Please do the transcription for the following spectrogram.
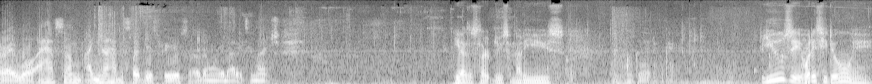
Alright, well, I have some, I, you know I have the slurp juice for you, so don't worry about it too much. He has a slurp juice I'm about to use. I'm good, okay. Use it. What is he doing?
